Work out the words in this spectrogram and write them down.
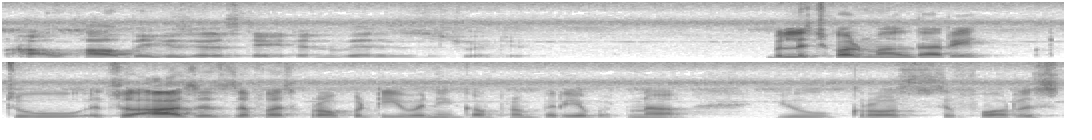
how how big is your estate and where is it situated? village called Maldare. To so ours is the first property when you come from Periyapatna. You cross the forest,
